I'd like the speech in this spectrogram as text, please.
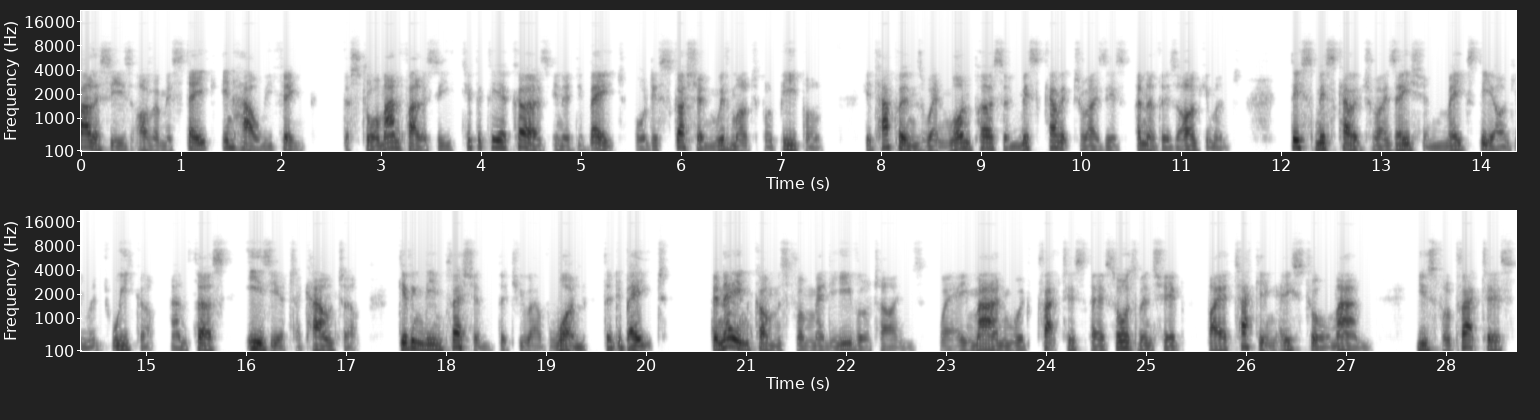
Fallacies are a mistake in how we think. The straw man fallacy typically occurs in a debate or discussion with multiple people. It happens when one person mischaracterizes another's argument. This mischaracterization makes the argument weaker and thus easier to counter, giving the impression that you have won the debate. The name comes from medieval times, where a man would practice their swordsmanship by attacking a straw man. Useful practice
